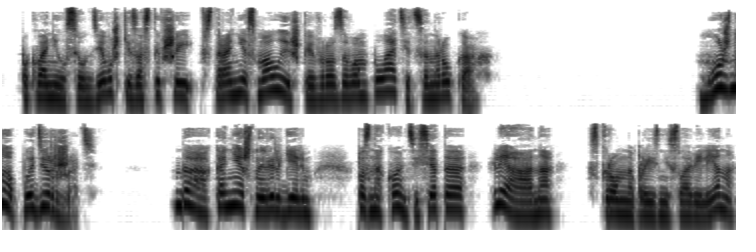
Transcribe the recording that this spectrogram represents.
— поклонился он девушке, застывшей в стороне с малышкой в розовом платьице на руках. «Можно подержать?» «Да, конечно, Вильгельм. Познакомьтесь, это Лиана», — скромно произнесла Велена,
